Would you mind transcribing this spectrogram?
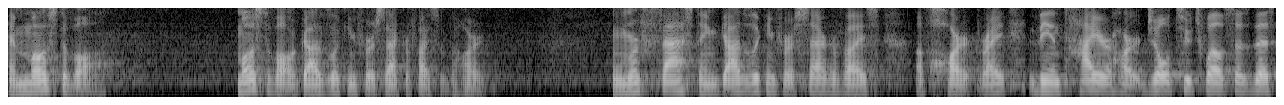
And most of all, most of all, God's looking for a sacrifice of the heart. When we're fasting, God's looking for a sacrifice of heart, right? The entire heart. Joel 2:12 says this,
